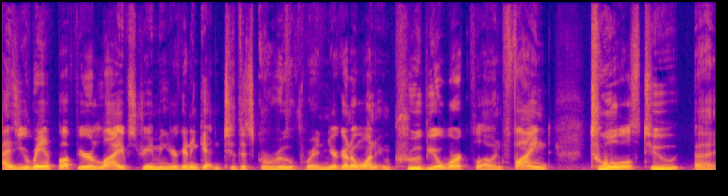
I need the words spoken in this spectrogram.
As you ramp up your live streaming, you're going to get into this groove where you're going to want to improve your workflow and find tools to uh,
